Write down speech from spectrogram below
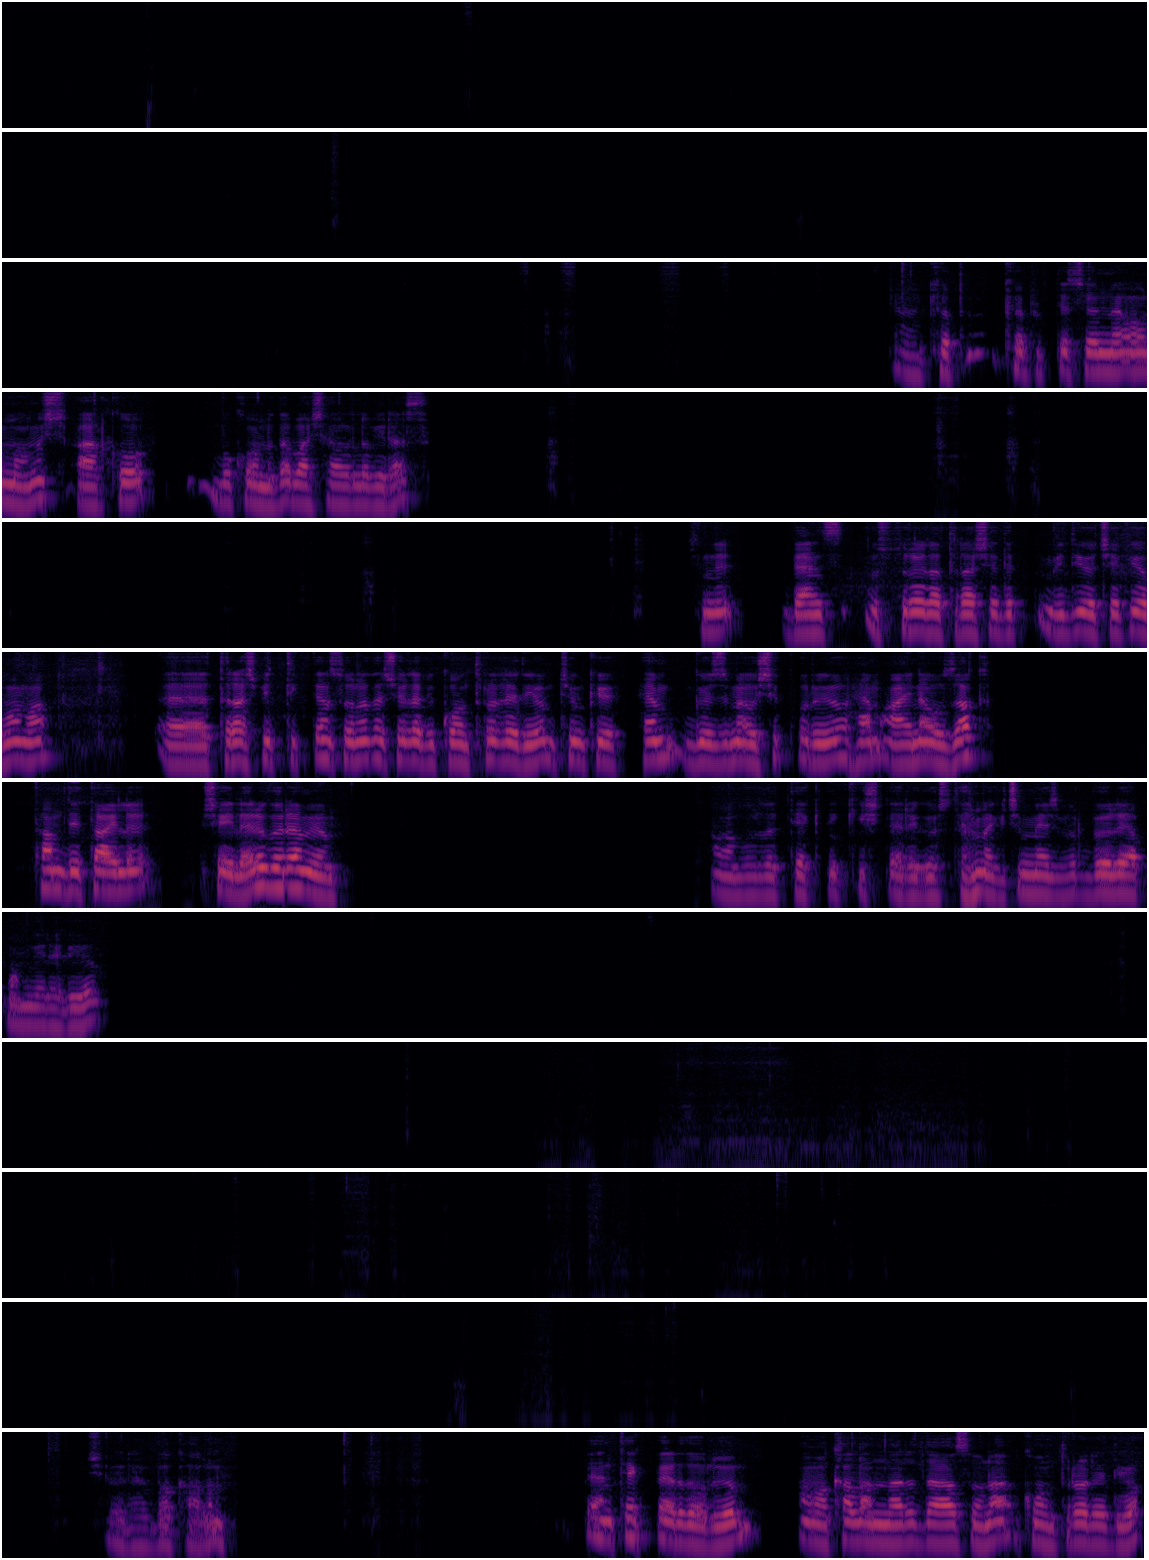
Köpük, köpükte sönme olmamış. Arko bu konuda başarılı biraz. Şimdi ben usturayla tıraş edip video çekiyorum ama e, tıraş bittikten sonra da şöyle bir kontrol ediyorum. Çünkü hem gözüme ışık vuruyor hem ayna uzak. Tam detaylı şeyleri göremiyorum. Ama burada teknik işleri göstermek için mecbur böyle yapmam gerekiyor. Şöyle bakalım. Ben tek perde oluyorum ama kalanları daha sonra kontrol ediyor.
